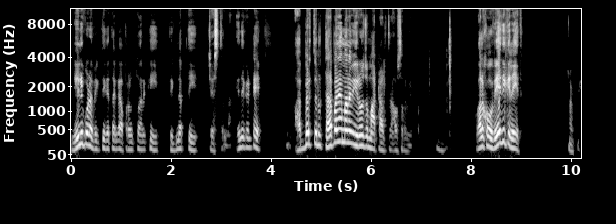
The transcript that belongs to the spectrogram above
నేను కూడా వ్యక్తిగతంగా ప్రభుత్వానికి విజ్ఞప్తి చేస్తున్నాను ఎందుకంటే అభ్యర్థులు తరపునే మనం ఈరోజు మాట్లాడుతున్న అవసరం ఇప్పుడు వాళ్ళకు ఒక వేదిక లేదు. Okay.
